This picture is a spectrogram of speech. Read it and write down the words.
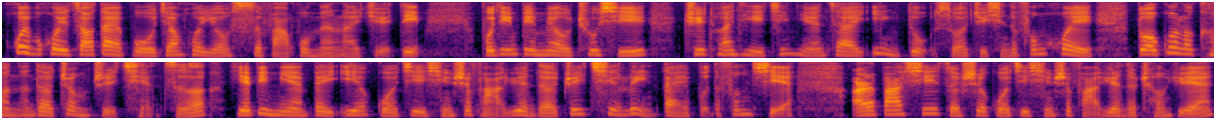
会不会遭逮捕，将会由司法部门来决定。普丁并没有出席 G20 今年在印度所举行的峰会，躲过了可能的政治前谴责，也避免被耶国际刑事法院的追缉令逮捕的风险。而巴西则是国际刑事法院的成员，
